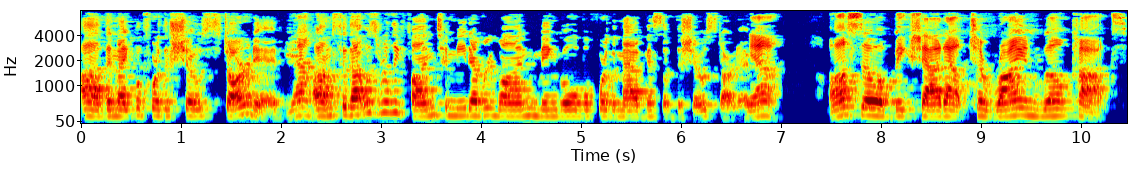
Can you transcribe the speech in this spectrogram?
uh, the night before the show started. Yeah. Um, so that was really fun to meet everyone, mingle before the madness of the show started. Yeah. Also, a big shout out to Ryan Wilcox,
